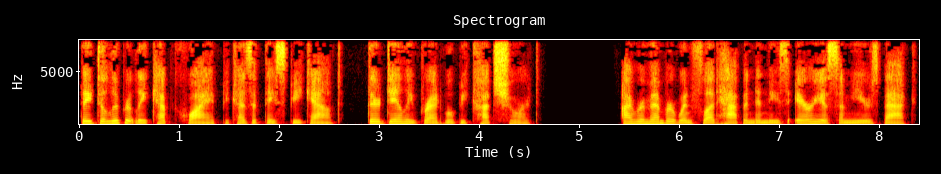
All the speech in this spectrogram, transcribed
They deliberately kept quiet because if they speak out, their daily bread will be cut short. I remember when flood happened in these areas some years back,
